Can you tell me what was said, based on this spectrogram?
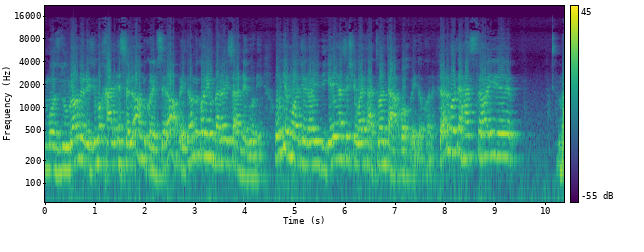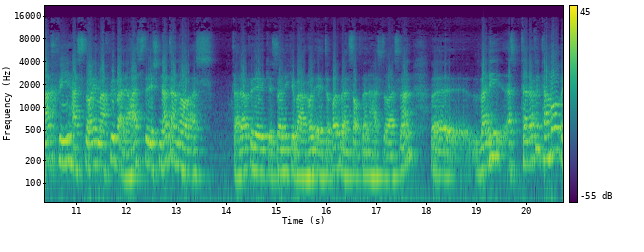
مزدوران رژیم رو خلع سلاح می‌کنیم. سلاح پیدا می‌کنیم برای سرنگونی. اون یه ماجرای دیگه ای هستش که باید حتما تحقق پیدا کنه. در مورد هسته های مخفی هسته های مخفی بله هستش. نه تنها از طرف کسانی که به حال اعتقاد به ساختن هسته هستن ولی از طرف تمام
